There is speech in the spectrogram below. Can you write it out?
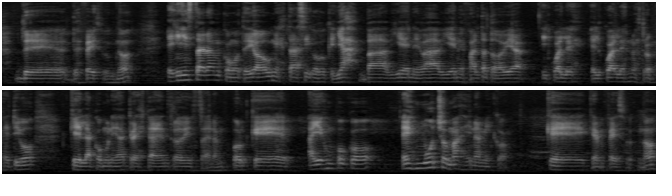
de, de Facebook, ¿no? En Instagram, como te digo, aún está así como que ya va, viene, va, viene, falta todavía y cuál es, el cual es nuestro objetivo, que la comunidad crezca dentro de Instagram, porque ahí es un poco, es mucho más dinámico que, que en Facebook, ¿no?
